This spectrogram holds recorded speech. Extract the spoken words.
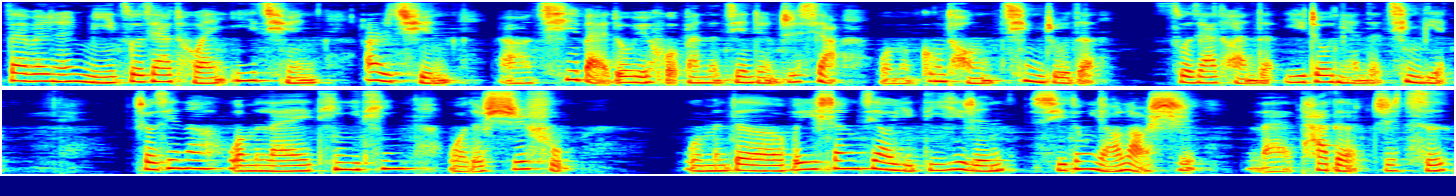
在文人迷作家团一群、二群啊七百多位伙伴的见证之下，我们共同庆祝的作家团的一周年的庆典。首先呢，我们来听一听我的师傅。我们的微商教育第一人徐东尧老师来他的致辞。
